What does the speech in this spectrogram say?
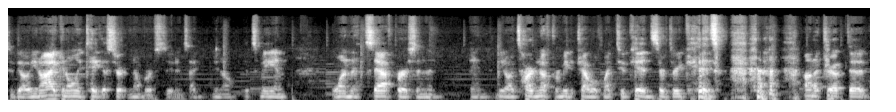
to go. You know, I can only take a certain number of students. I, you know, it's me and one staff person, and and you know, it's hard enough for me to travel with my two kids or three kids on a trip to,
